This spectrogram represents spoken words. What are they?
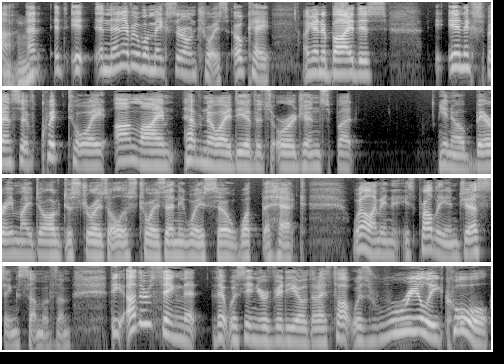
mm-hmm. and it, it and then everyone makes their own choice. Okay, I'm going to buy this inexpensive, quick toy online. Have no idea of its origins, but you know, Barry, my dog, destroys all his toys anyway, so what the heck? Well, I mean, he's probably ingesting some of them. The other thing that, that was in your video that I thought was really cool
